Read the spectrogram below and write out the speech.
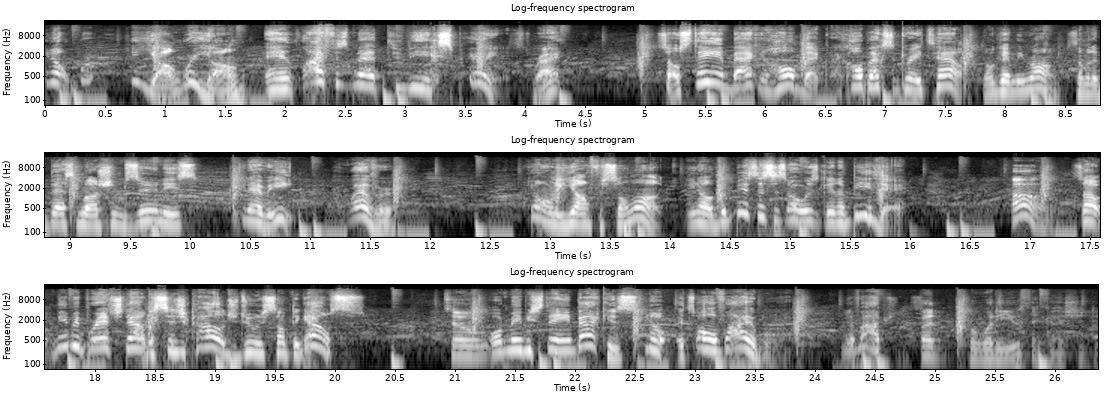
you know, we're young, we're young, and life is meant to be experienced, right? So staying back in Holbeck, like Holbeck's a great town. Don't get me wrong. Some of the best mushroom zunis you could ever eat. However, you're only young for so long. You know, the business is always gonna be there. Oh, So maybe branching out to Cincinnati College, doing something else, so or maybe staying back is, you know, it's all viable. You have options. but but what do you think I should do?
